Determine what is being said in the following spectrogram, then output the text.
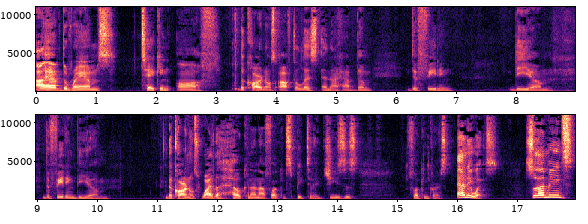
I have the Rams taking off the Cardinals off the list, and I have them defeating the um defeating the um the Cardinals. Why the hell can I not fucking speak today? Jesus fucking Christ. Anyways, so that means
